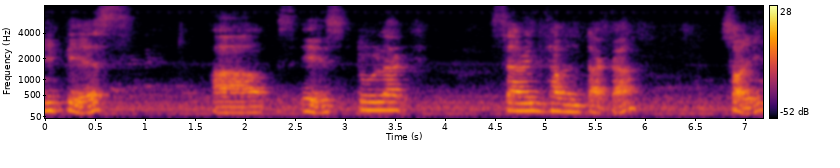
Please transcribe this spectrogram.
EPS uh, is 2 lakh 70,000 taka sorry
